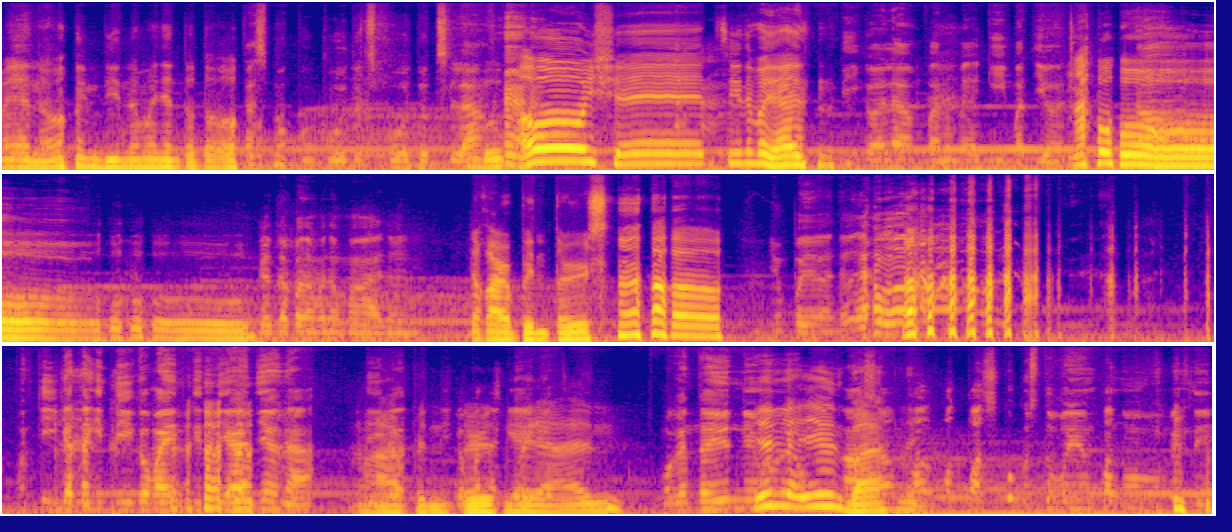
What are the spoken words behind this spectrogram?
may ano, hindi naman yan totoo. tapos magpupudots-pudots lang. Oh, shit! Sino ba yan? Hindi ko alam, parang may agimat yun. Oh! Ganda pa naman ng mga ano, The Carpenters. yung pa yung ano, muntikan na hindi ko maintindihan yun ha. Carpenters ba yan? Maganda yun yung Yun la- yun ba? Pag, pag Pasko gusto ko yung panoorin eh.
